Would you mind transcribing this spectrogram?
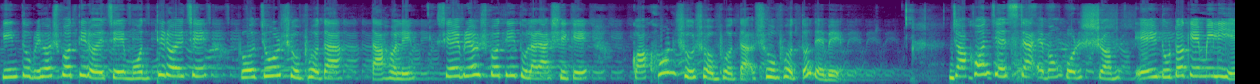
কিন্তু বৃহস্পতি রয়েছে, মধ্যে রয়েছে প্রচুর শুভ্রতা তাহলে সেই বৃহস্পতি তুলা রাশিকে কখন সুসভ্যতা শুভত্ব দেবে? যখন চেষ্টা এবং পরিশ্রম এই দুটোকে মিলিয়ে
